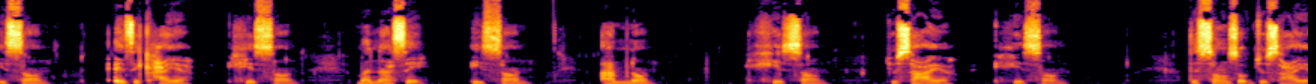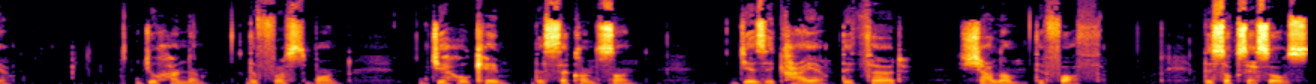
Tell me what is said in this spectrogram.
his son, Ezekiah his son, Manasseh his son, Amnon his son, Josiah his son. The sons of Josiah, Johanan the firstborn, Jehoiakim the second son, Jezekiah the third, Shallum the fourth. The successors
